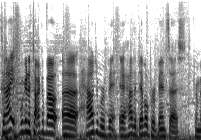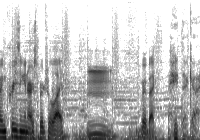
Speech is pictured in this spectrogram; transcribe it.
tonight we're gonna talk about uh, how to prevent uh, how the devil prevents us from increasing in our spiritual life. Mm, Right back. I hate that guy.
